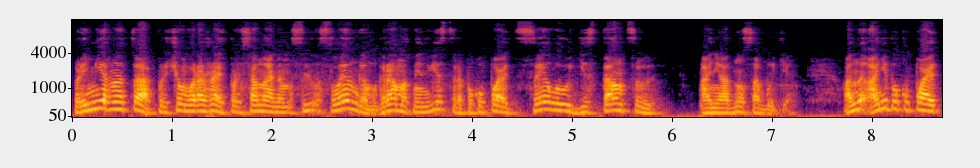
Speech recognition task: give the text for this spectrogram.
Примерно так, причем выражаясь профессиональным сленгом, грамотные инвесторы покупают целую дистанцию, а не одно событие. Они, они покупают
